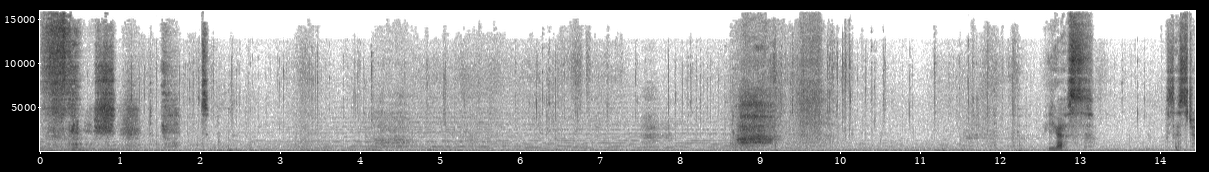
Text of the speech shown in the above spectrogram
Finish Yes, sister.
